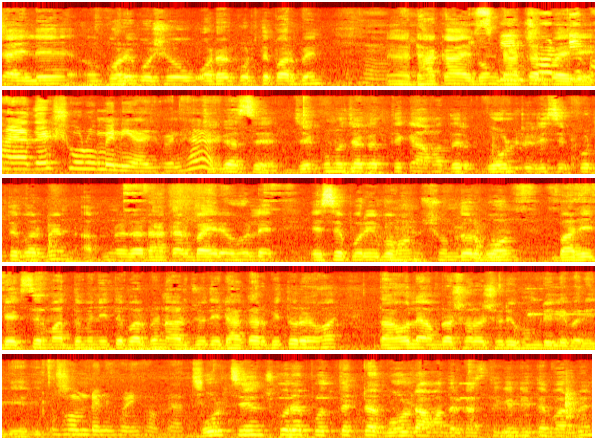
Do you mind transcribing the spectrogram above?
চাইলে ঘরে বসেও অর্ডার করতে পারবেন ঢাকা এবং ঢাকার বাইরে। ভাইয়াদের শোরুমে নিয়ে আসবেন হ্যাঁ। ঠিক আছে। যে কোনো জায়গা থেকে আমাদের গোল্ড রিসিভ করতে পারবেন। আপনারা ঢাকার বাইরে হলে এসে পরিবহন সুন্দরবন বাড়ি রিডেক্সের মাধ্যমে নিতে পারবেন। আর যদি ঢাকার ভিতরে হয় তাহলে আমরা সরাসরি হোম ডেলিভারি দিয়ে দিচ্ছি। হোম ডেলিভারি হবে আচ্ছা। গোল্ড চেঞ্জ করে প্রত্যেকটা গোল্ড আমাদের কাছ থেকে নিতে পারবেন।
